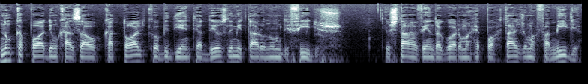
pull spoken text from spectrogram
Nunca pode um casal católico obediente a Deus limitar o número de filhos. Eu estava vendo agora uma reportagem de uma família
